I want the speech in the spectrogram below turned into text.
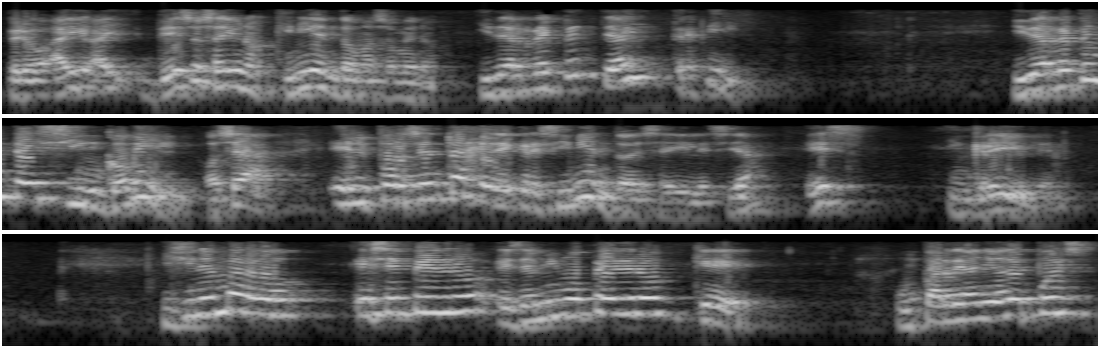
Pero hay- de esos hay unos 500 más o menos. Y de repente hay 3.000. Y de repente hay 5.000. O sea, el porcentaje de crecimiento de esa iglesia es increíble. Y sin embargo, ese Pedro es el mismo Pedro que un par de años después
